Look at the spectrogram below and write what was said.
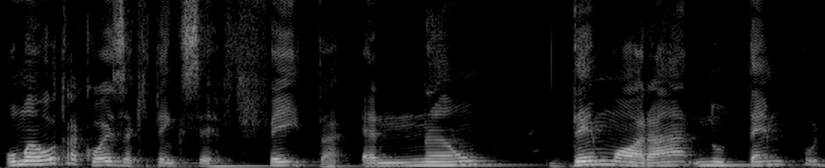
Uma outra coisa que tem que ser feita é não demorar no tempo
